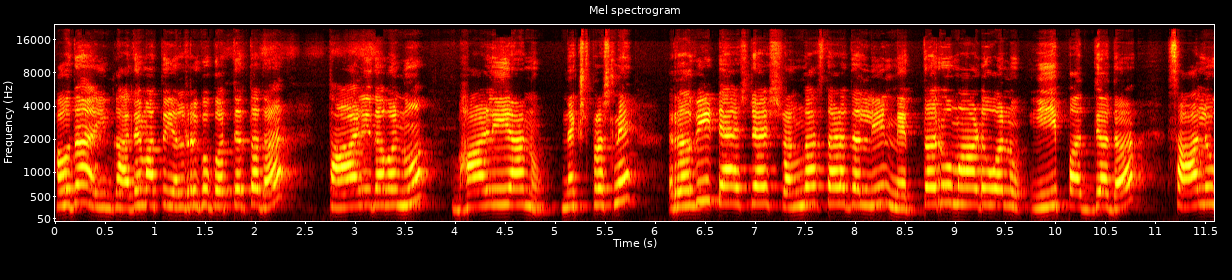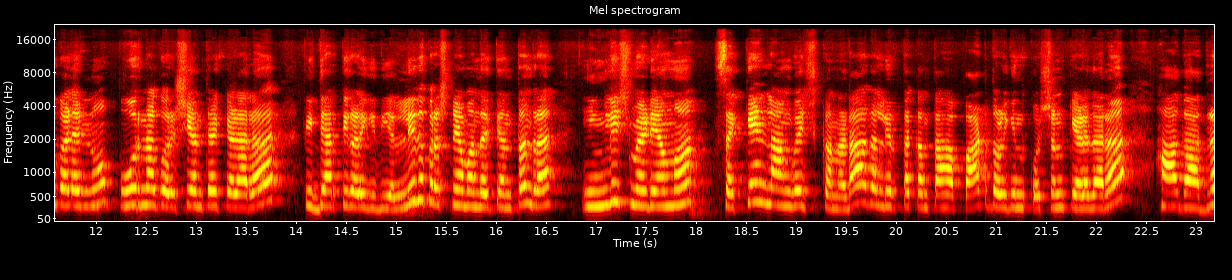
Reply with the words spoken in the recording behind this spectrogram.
ಹೌದಾ? ಈ ಗಾದೆ ಮಾತು ಎಲ್ರಿಗೂ ಗೊತ್ತಿರ್ತದ. ತಾಳಿದವನು ಬಾಳಿಯಾನು ನೆಕ್ಸ್ಟ್ ಪ್ರಶ್ನೆ. ರವಿ ಡ್ಯಾಶ್ ಡ್ಯಾಶ್ ರಂಗಸ್ಥಳದಲ್ಲಿ ನೆತ್ತರು ಮಾಡುವನು ಈ ಪದ್ಯದ ಸಾಲುಗಳನ್ನು ಪೂರ್ಣಗೊರಿಸಿ ಅಂತ ಕೇಳಾರ ವಿದ್ಯಾರ್ಥಿಗಳಿಗೆ ಇದು ಎಲ್ಲಿದು ಪ್ರಶ್ನೆ ಬಂದೈತಿ ಅಂತಂದ್ರ ಇಂಗ್ಲಿಷ್ ಮೀಡಿಯಂ ಸೆಕೆಂಡ್ ಲ್ಯಾಂಗ್ವೇಜ್ ಕನ್ನಡದಲ್ಲಿರ್ತಕ್ಕಂತಹ ಪಾಠದೊಳಗಿನ ಕ್ವಶನ್ ಕೇಳಿದಾರ. ಹಾಗಾದ್ರ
